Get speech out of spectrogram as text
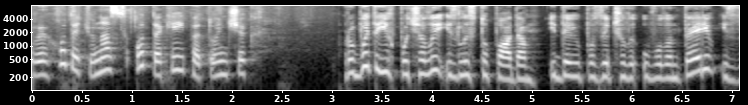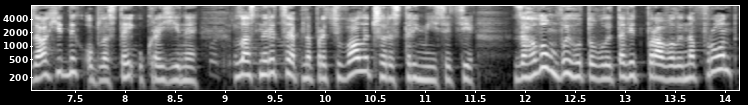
виходить у нас отакий батончик. Робити їх почали із листопада. Ідею позичили у волонтерів із західних областей України. Власний рецепт напрацювали через три місяці. Загалом виготовили та відправили на фронт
